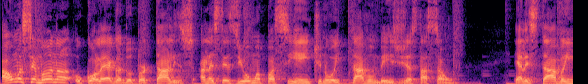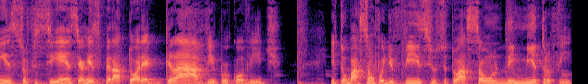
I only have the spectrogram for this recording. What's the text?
Há uma semana, o colega Dr. Tales anestesiou uma paciente no oitavo mês de gestação. Ela estava em insuficiência respiratória grave por Covid. Intubação foi difícil, situação limítrofe.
